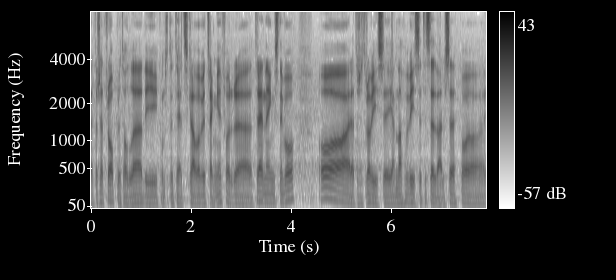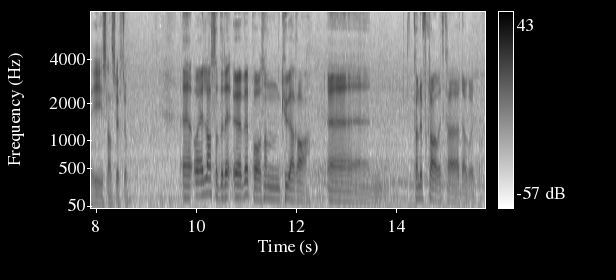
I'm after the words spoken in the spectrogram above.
rett og slett for å opprettholde de kontinuitetskravene vi trenger for treningsnivå, og rett og slett for å vise, igjen da, vise tilstedeværelse på, i Islands luftrom. Uh, og jeg leste at det øver på sånn QRA. Uh, kan du forklare litt hva det går ut på?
